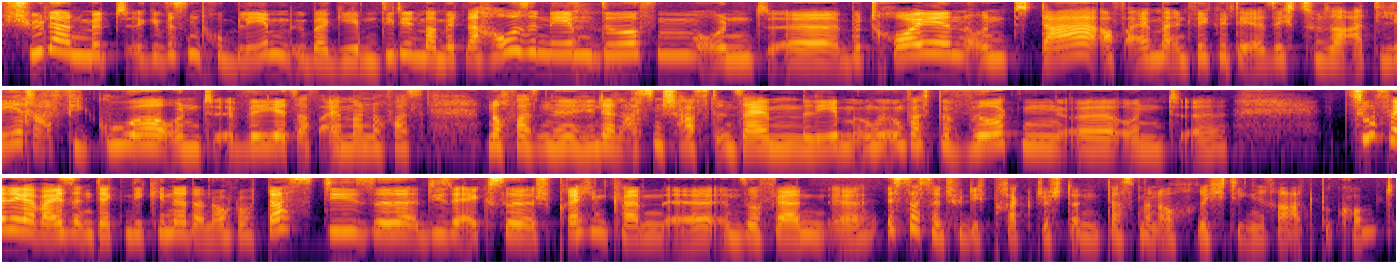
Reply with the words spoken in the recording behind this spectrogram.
Schülern mit gewissen Problemen übergeben, die den mal mit nach Hause nehmen dürfen und äh, betreuen und da auf einmal entwickelte er sich zu einer Art Lehrerfigur und will jetzt auf einmal noch was noch was eine Hinterlassenschaft in seinem Leben irgendwas bewirken äh, und äh, Zufälligerweise entdecken die Kinder dann auch noch, dass diese, diese Echse sprechen kann. Äh, insofern äh, ist das natürlich praktisch dann, dass man auch richtigen Rat bekommt.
